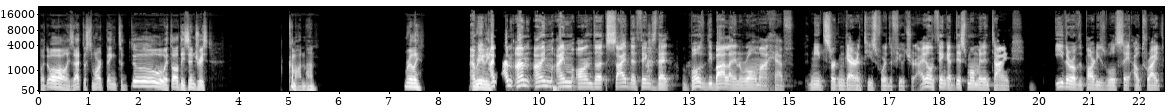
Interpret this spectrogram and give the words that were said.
But oh, is that the smart thing to do with all these injuries? Come on, man. Really? I mean, really? I'm, I'm, I'm, I'm, I'm on the side that thinks that both Dybala and Roma have need certain guarantees for the future. I don't think at this moment in time either of the parties will say outright,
